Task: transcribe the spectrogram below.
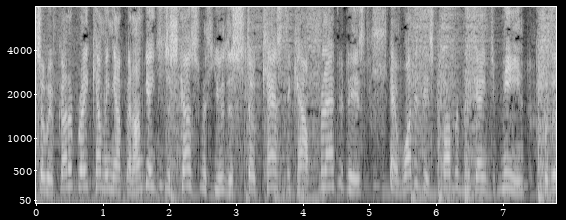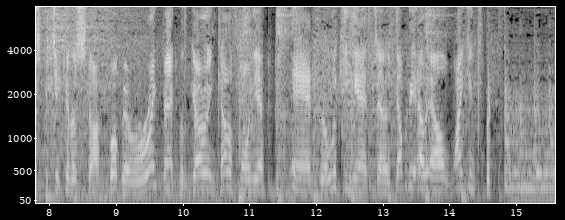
So we've got a break coming up, and I'm going to discuss with you the stochastic, how flat it is, and what it is probably going to mean for this particular stock. We'll be right back with Garo in California, and we're looking at uh, WLL Whiting.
